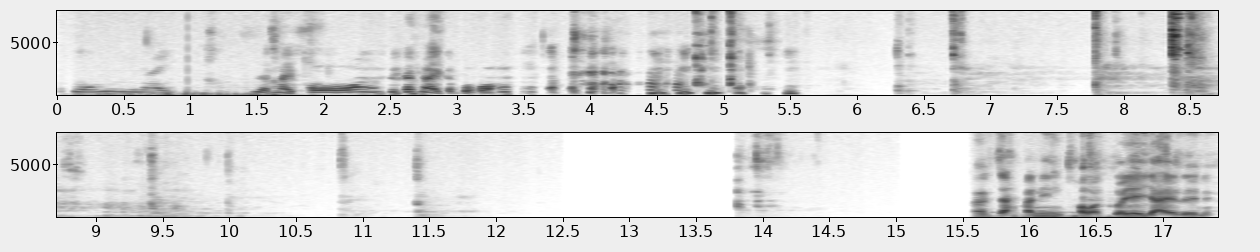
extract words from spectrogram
กระบองยังไง เลือกใหม่พองเลือกใหม่กระบองจากปลานินทอดตัวใหญ่ ๆ เลยเนี่ย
